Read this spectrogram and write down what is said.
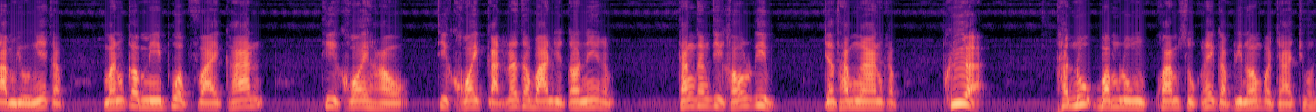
ต่ำอยู่อย่างนี้ครับ มันก็มีพวกฝ่ายค้านที่คอยเห่าที่คอยกัดรัฐบาลอยู่ตอนนี้ครับ ทั้งทั้งที่เขารีบจะทำงานครับ เพื่อทนุบำรุงความสุขให้กับพี่น้องประชาชน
